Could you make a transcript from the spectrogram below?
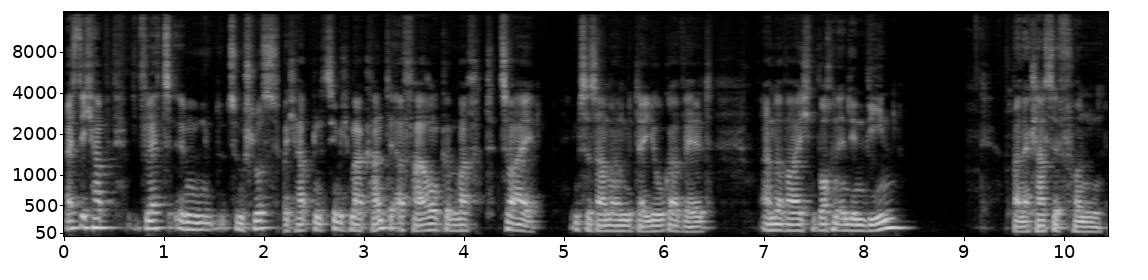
Weißt du, ich habe vielleicht ähm, zum Schluss, ich habe eine ziemlich markante Erfahrung gemacht, zwei im Zusammenhang mit der Yoga-Welt. Einmal war ich ein Wochenende in Wien. Bei einer Klasse von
